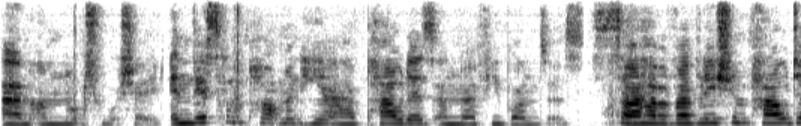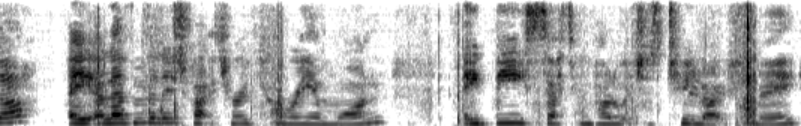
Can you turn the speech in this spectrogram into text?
Um, I'm not sure what shade. In this compartment here, I have powders and a few bronzers. So I have a Revolution powder, a 11 Village Factory Korean one, a B setting powder, which is too light for me,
